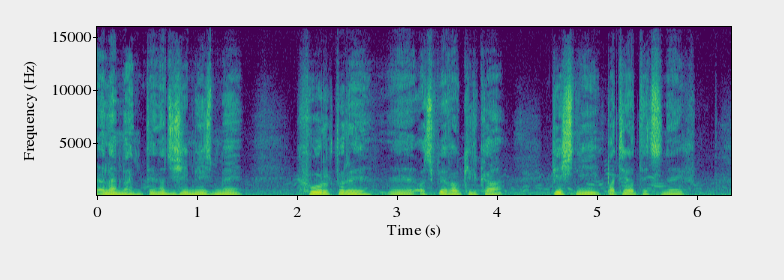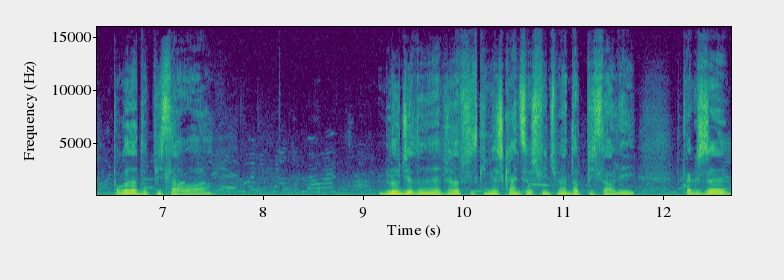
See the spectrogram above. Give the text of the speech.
elementy. No dzisiaj mieliśmy chór, który e, odśpiewał kilka pieśni patriotycznych. Pogoda dopisała. Ludzie, e, przede wszystkim mieszkańcy Oświęcimia dopisali. Także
